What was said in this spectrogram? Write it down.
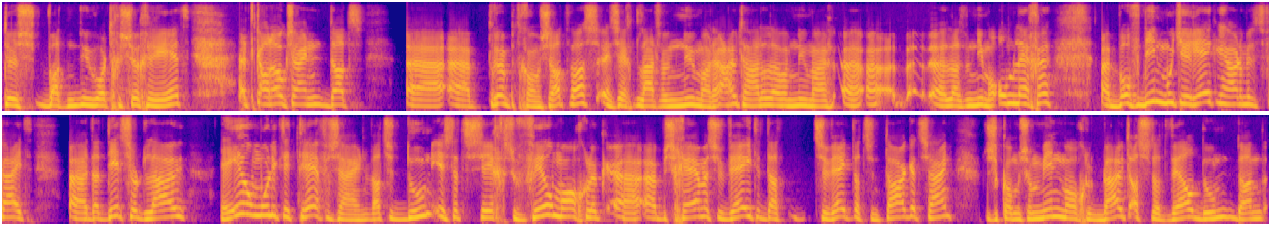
dus wat nu wordt gesuggereerd. Het kan ook zijn dat uh, uh, Trump het gewoon zat was en zegt laten we hem nu maar eruit halen, laten we hem nu maar, uh, laten we hem niet meer omleggen. bovendien moet je rekening houden met het feit dat dit soort lui heel moeilijk te treffen zijn. Wat ze doen is dat ze zich zoveel mogelijk beschermen. Ze weten, dat, ze weten dat ze een target zijn. Dus ze komen zo min mogelijk buiten. Als ze dat wel doen, dan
